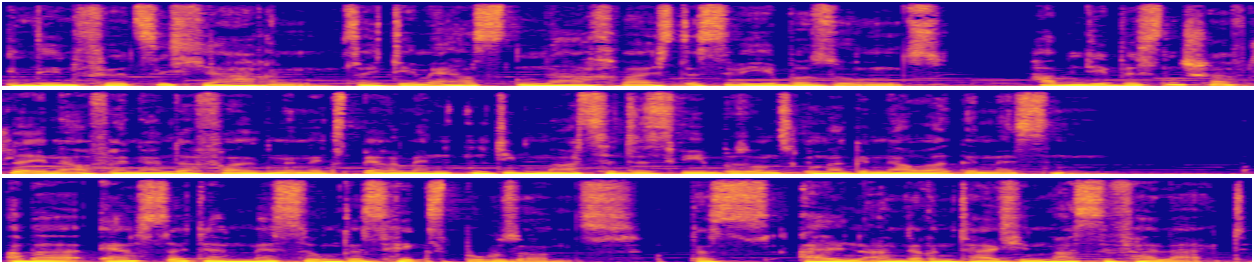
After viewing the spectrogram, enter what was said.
In den 40 Jahren seit dem ersten Nachweis des Webosons haben die Wissenschaftler in aufeinanderfolgenden Experimenten die Masse des Webosons immer genauer gemessen. Aber erst seit der Messung des Higgs-Bosons, das allen anderen Teilchen Masse verleiht,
